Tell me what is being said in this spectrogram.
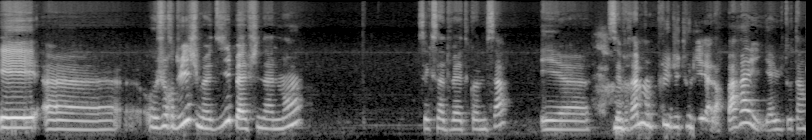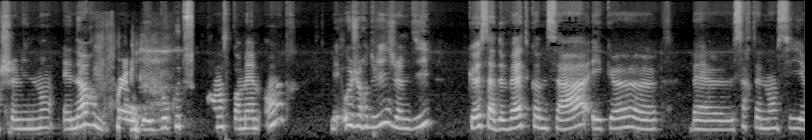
Et euh, aujourd'hui, je me dis, bah, finalement, c'est que ça devait être comme ça. Et euh, c'est vraiment plus du tout lié. Alors pareil, il y a eu tout un cheminement énorme. Il y a eu beaucoup de souffrance quand même entre. Mais aujourd'hui, je me dis que ça devait être comme ça et que euh, ben, certainement si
